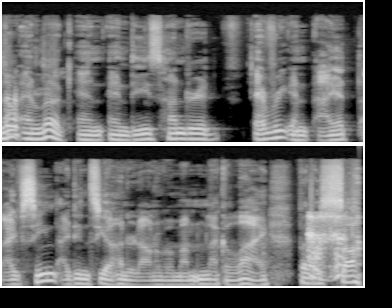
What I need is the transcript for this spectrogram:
no, and look, and and these hundred every and I I've seen I didn't see a hundred out of them. I'm not gonna lie, but I saw.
